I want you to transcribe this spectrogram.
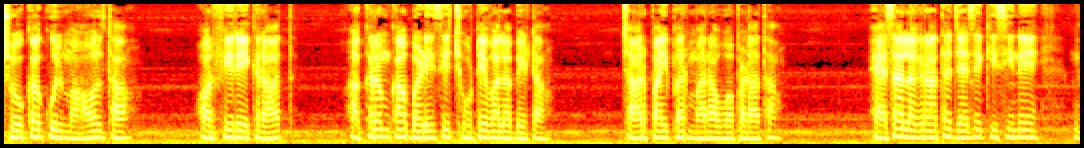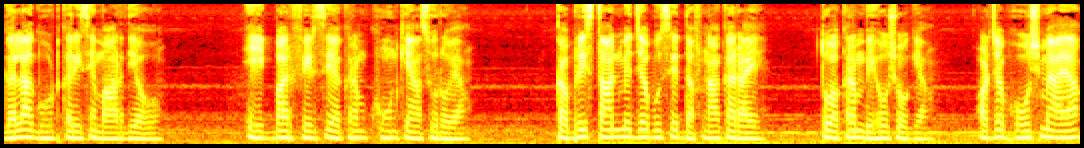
शोकाकुल माहौल था और फिर एक रात अकरम का बड़े से छोटे वाला बेटा चारपाई पर मरा हुआ पड़ा था। ऐसा लग रहा था जैसे किसी ने गला घोट कर इसे मार दिया हो। एक बार फिर से अकरम खून के आँसू रोया। कब्रिस्तान में जब उसे दफनाकर आए तो अकरम बेहोश हो गया और जब होश में आया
